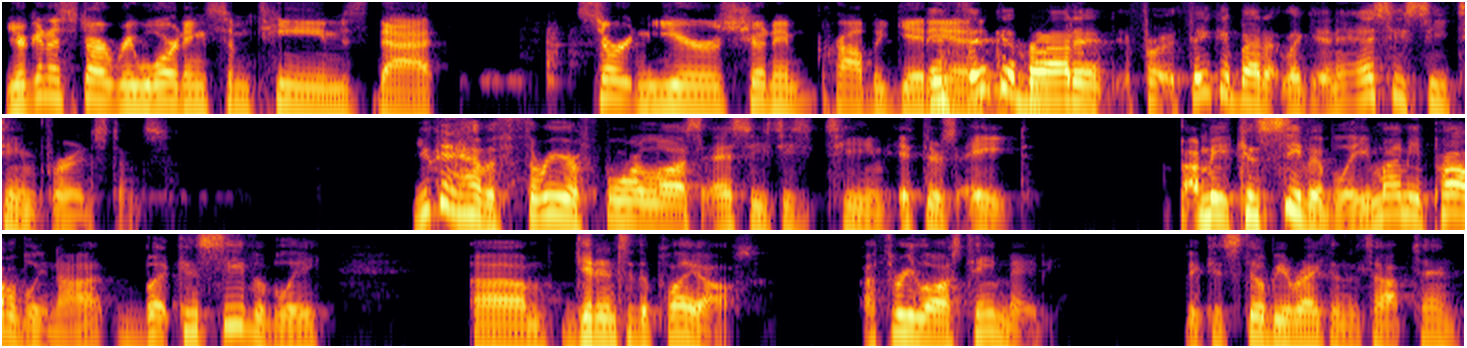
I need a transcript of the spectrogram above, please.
you're going to start rewarding some teams that certain years shouldn't probably get And in. think about it. For think about it like an SEC team, for instance. You can have a three or four loss SEC team if there's eight. I mean, conceivably, I mean, probably not, but conceivably, um, get into the playoffs. A three loss team, maybe, that could still be ranked in the top 10.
